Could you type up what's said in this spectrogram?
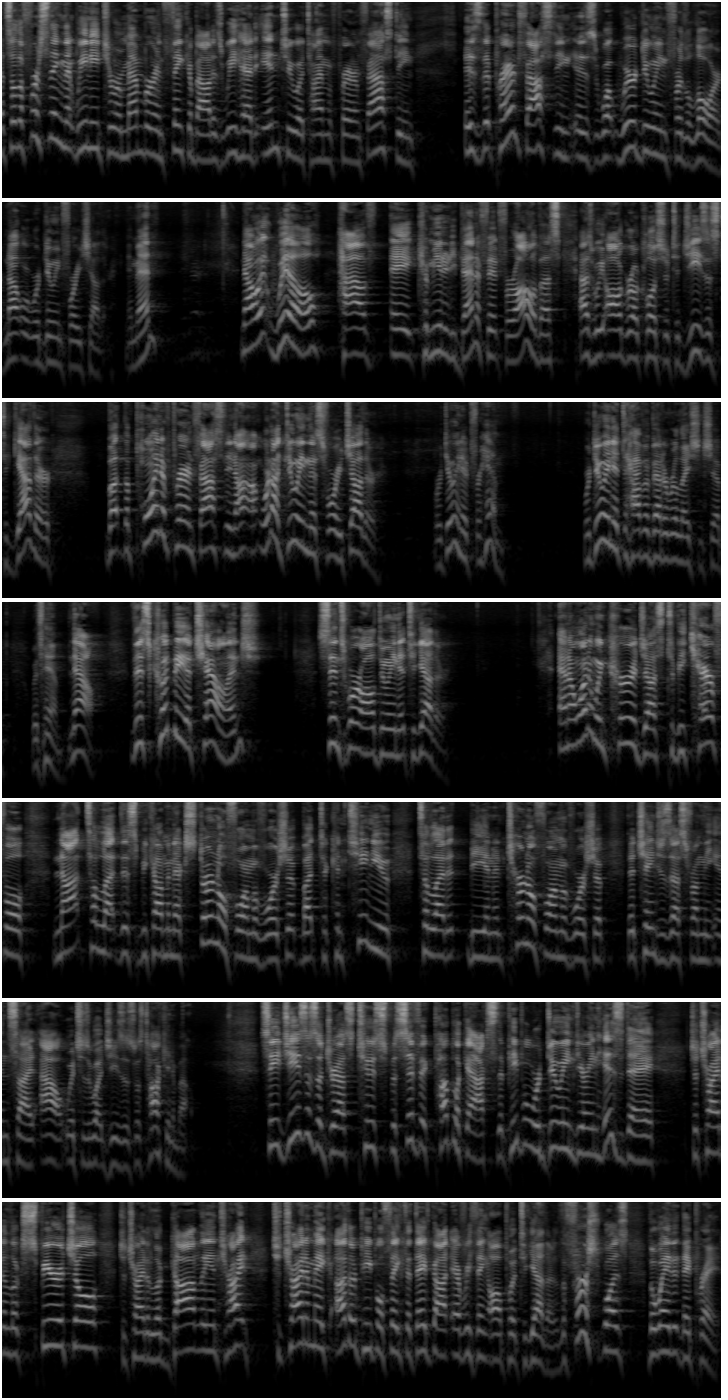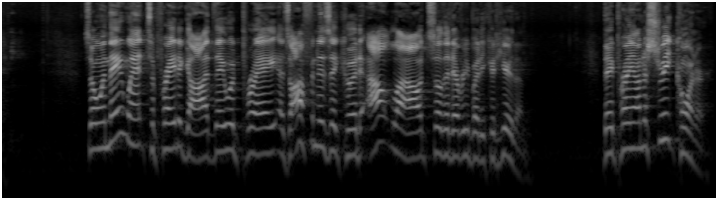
And so, the first thing that we need to remember and think about as we head into a time of prayer and fasting is that prayer and fasting is what we're doing for the Lord, not what we're doing for each other. Amen? Amen? Now, it will have a community benefit for all of us as we all grow closer to Jesus together. But the point of prayer and fasting, we're not doing this for each other, we're doing it for Him. We're doing it to have a better relationship with Him. Now, this could be a challenge since we're all doing it together. And I want to encourage us to be careful not to let this become an external form of worship, but to continue to let it be an internal form of worship that changes us from the inside out, which is what Jesus was talking about. See, Jesus addressed two specific public acts that people were doing during his day to try to look spiritual, to try to look godly, and try, to try to make other people think that they've got everything all put together. The first was the way that they prayed. So when they went to pray to God, they would pray as often as they could out loud so that everybody could hear them. They'd pray on a street corner.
